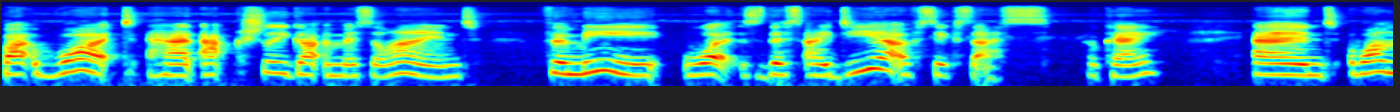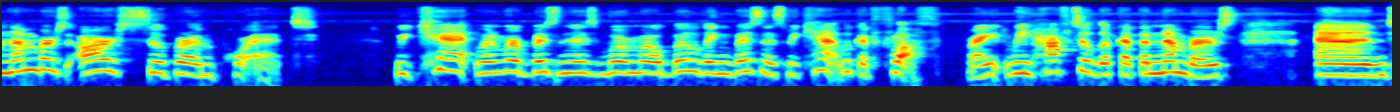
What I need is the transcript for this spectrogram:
But what had actually gotten misaligned for me was this idea of success, okay? And while numbers are super important, we can't when we're business when we're building business we can't look at fluff right? We have to look at the numbers and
